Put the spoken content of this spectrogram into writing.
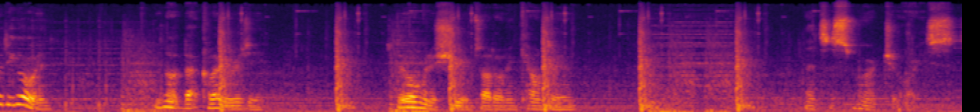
Where's he going? He's not that clever, is he? Still, I'm going to shoot him so I don't encounter him. That's a smart choice.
